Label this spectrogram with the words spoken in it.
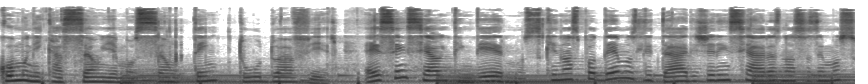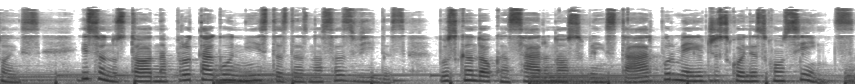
Comunicação e emoção têm tudo a ver. É essencial entendermos que nós podemos lidar e gerenciar as nossas emoções. Isso nos torna protagonistas das nossas vidas, buscando alcançar o nosso bem-estar por meio de escolhas conscientes.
